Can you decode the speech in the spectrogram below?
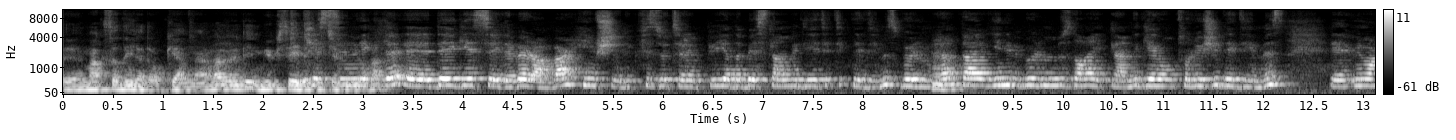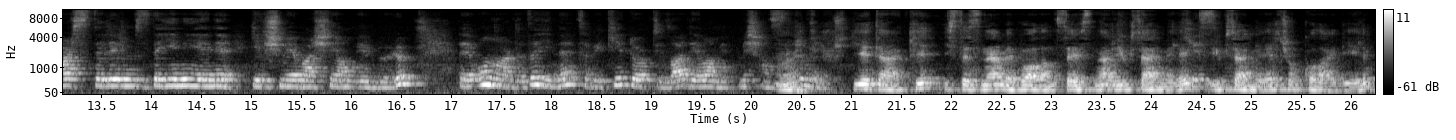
e, maksadıyla da okuyanlar var öyle değil mi? Yükseği de geçebiliyorlar. Kesinlikle e, DGS ile beraber hemşirelik, fizyoterapi ya da beslenme diyetetik dediğimiz bölümler. Daha yeni bir bölümümüz daha eklendi. Gerontoloji dediğimiz e, üniversitelerimizde yeni yeni gelişmeye başlayan bir bölüm. E, onlarda da yine tabii ki 4 yıllar devam etme şansları Evet. mevcut. Yeter ki istesinler ve bu alanı sevsinler. Yükselmeleri, Kesinlikle. yükselmeleri çok kolay diyelim.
